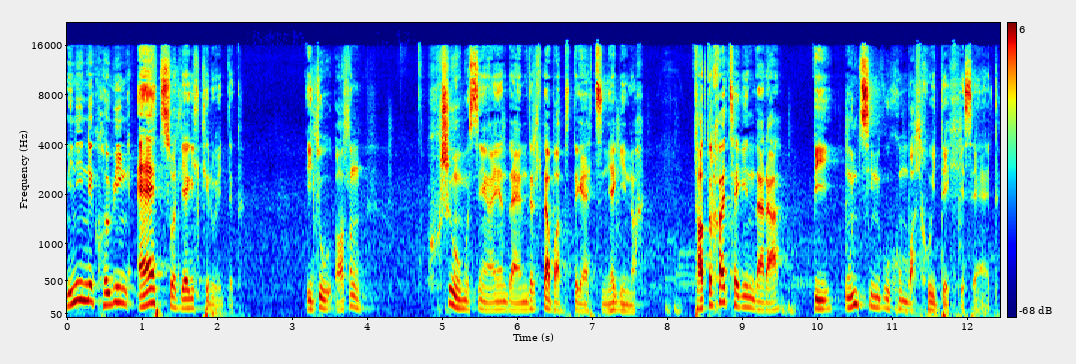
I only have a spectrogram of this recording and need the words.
Миний нэг хувийн айц бол яг л тэр байдаг. Илүү олон хөгшин хүмүүсийн аяанда амьдралдаа боддог айц нь яг энэ баг. Тодорхой цагийн дараа би үн цэнгүй хүн болох үедээ гэхээс айдаг.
